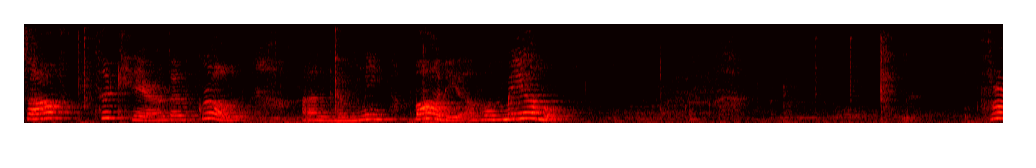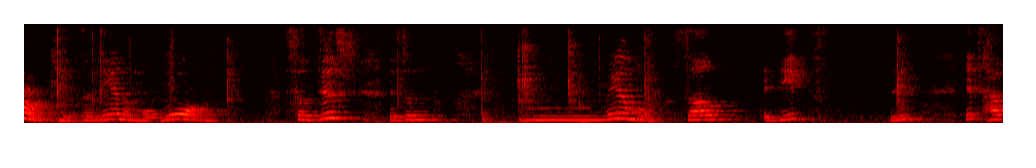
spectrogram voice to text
soft, thick hair that grows on the main body of a mammal. Fur keeps an animal warm. So this is a mm, mammal. So it eats, see? It has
